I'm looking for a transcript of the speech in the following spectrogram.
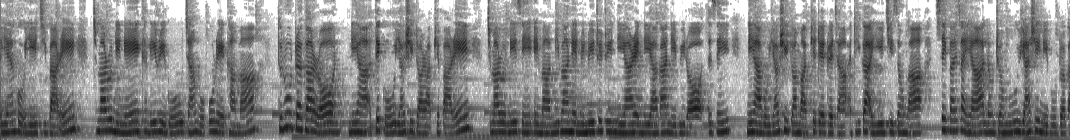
အရန်ကိုအရေးကြီးပါတယ်။ကျမတို့အနေနဲ့ကလေးတွေကိုအကြောင်းကိုပို့တဲ့အခါမှာသူတို့အတွက်ကတော့နေရာအစ်စ်ကိုရောက်ရှိသွားတာဖြစ်ပါတယ်။ကျမတို့နေ့စဉ်အိမ်မှာမိဘနဲ့နှွေးနှွေးထွေးထွေးနေရတဲ့နေရာကနေပြီးတော့သစိမ်း နေရာကိုရောက်ရှိသွားမှာဖြစ်တဲ့အတွက်ကြောင့်အဓိကအရေးကြီးဆုံးကစိတ်ပိုင်းဆိုင်ရာလုံခြုံမှုရရှိနေဖို့အတွက်က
